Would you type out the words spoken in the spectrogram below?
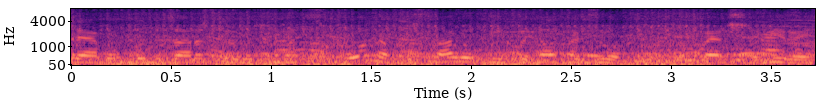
треба буде зараз виконати закон, поставити їх на так зробити. Перше, віра і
